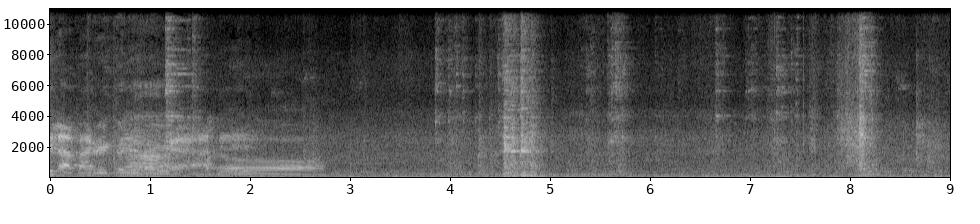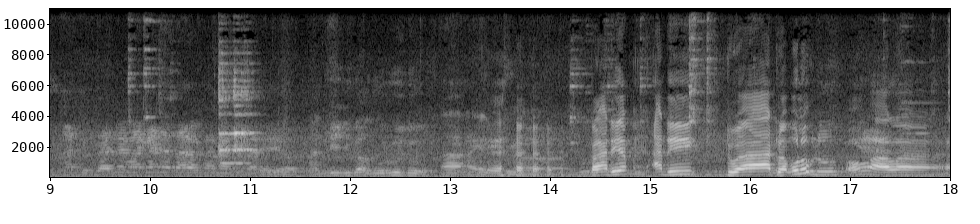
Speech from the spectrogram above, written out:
Kalau Andi lah baru itu Nah. ya, Andi. oh Ajudannya makanya tahu sama kita. Iya. Andi juga guru tuh. Ah, itu. Nah, Bang Andi Andi 220 oh alah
